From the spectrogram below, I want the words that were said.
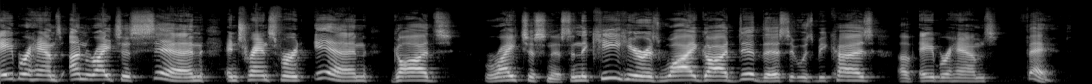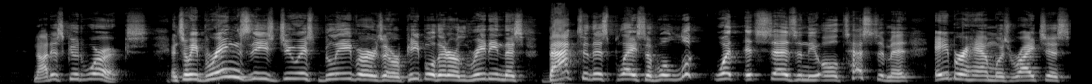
Abraham's unrighteous sin and transferred in God's righteousness. And the key here is why God did this. It was because of Abraham's faith not his good works. And so he brings these Jewish believers or people that are reading this back to this place of, well, look what it says in the Old Testament. Abraham was righteous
